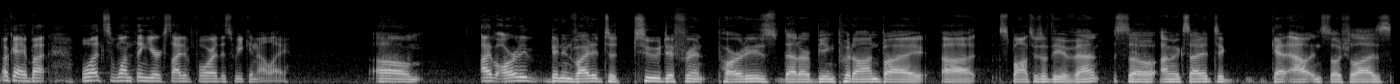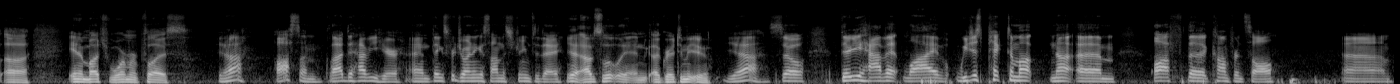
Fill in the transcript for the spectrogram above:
Okay, but what's one thing you're excited for this week in LA? um, I've already been invited to two different parties that are being put on by uh, sponsors of the event, so I'm excited to get out and socialize uh, in a much warmer place. Yeah, awesome. Glad to have you here. And thanks for joining us on the stream today. Yeah, absolutely, and uh, great to meet you. Yeah, so there you have it live. We just picked him up not um, off the conference hall. Um,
